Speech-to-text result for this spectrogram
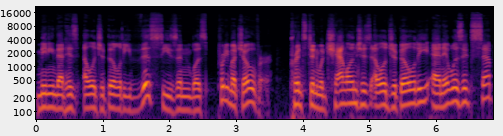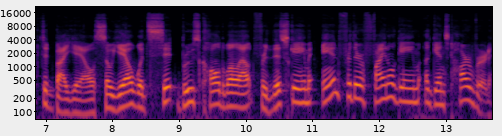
meaning that his eligibility this season was pretty much over. Princeton would challenge his eligibility, and it was accepted by Yale, so Yale would sit Bruce Caldwell out for this game and for their final game against Harvard.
